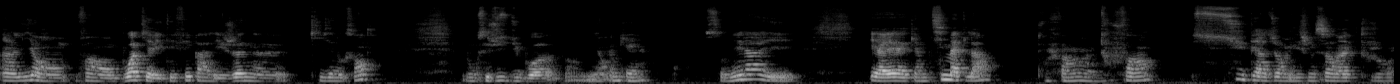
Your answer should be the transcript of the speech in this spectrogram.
un lit en, enfin, en bois qui avait été fait par les jeunes euh, qui viennent au centre. Donc c'est juste du bois, enfin, mis en Ok, sommier là, et, et avec un petit matelas, tout fin. tout fin, super dur, mais je me souviendrai toujours.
